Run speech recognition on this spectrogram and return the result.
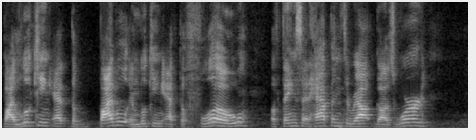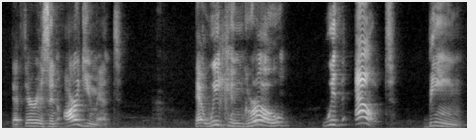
by looking at the Bible and looking at the flow of things that happen throughout God's Word that there is an argument that we can grow without being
